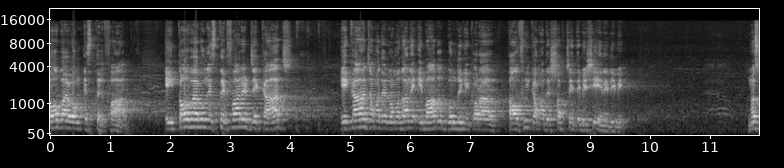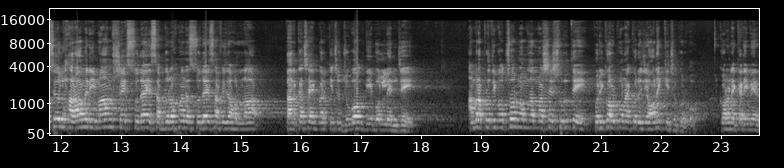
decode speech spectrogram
তবা এবং ইস্তেগফার। এই তবা এবং ইস্তেগফারের যে কাজ এই কাজ আমাদের রমাদানে ইবাদত বন্দেগি করার তৌফিক আমাদের সবচেয়ে বেশি এনে দিবে। মসজিদুল হারামের ইমাম শেখ সুদাইস আব্দুর রহমান সুদাইস হাফিজাহুল্লাহ তার কাছে একবার কিছু যুবক গিয়ে বললেন যে আমরা প্রতি বছর রমজান মাসের শুরুতে পরিকল্পনা করি যে অনেক কিছু করব। কোরআনে কারিমের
